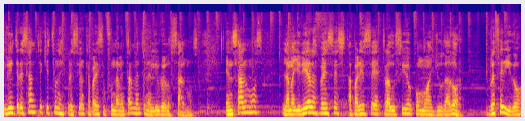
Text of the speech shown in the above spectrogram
Y lo interesante es que esta es una expresión que aparece fundamentalmente en el libro de los Salmos. En Salmos la mayoría de las veces aparece traducido como ayudador, referido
